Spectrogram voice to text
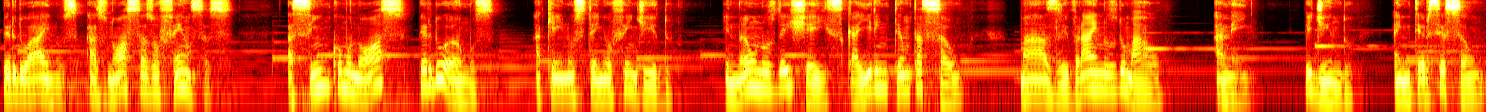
Perdoai-nos as nossas ofensas, assim como nós perdoamos a quem nos tem ofendido. E não nos deixeis cair em tentação, mas livrai-nos do mal. Amém. Pedindo a intercessão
